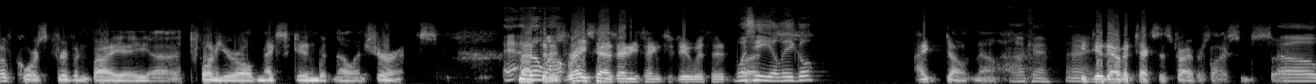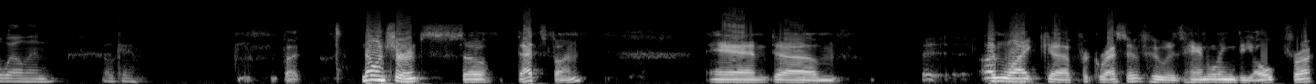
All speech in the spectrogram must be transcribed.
of course, driven by a 20 year old Mexican with no insurance. Eh, Not no, that his race has anything to do with it. was he illegal? I don't know. Okay, all He did have a Texas driver's license, so, Oh well then, okay. but no insurance, so that's fun. And um, unlike uh, Progressive, who is handling the old truck,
